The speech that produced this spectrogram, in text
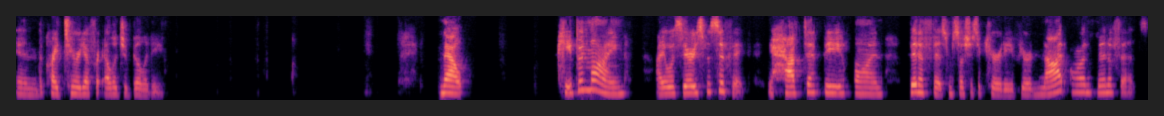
in the criteria for eligibility. Now, keep in mind, I was very specific. You have to be on benefits from Social Security. If you're not on benefits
